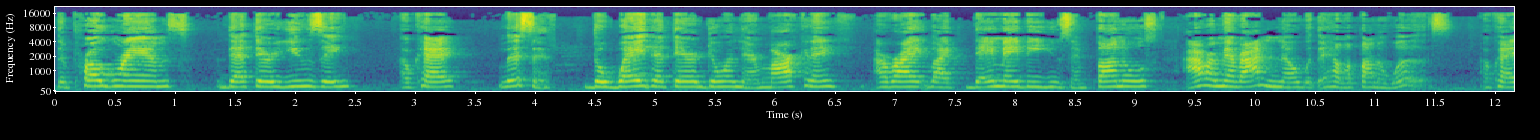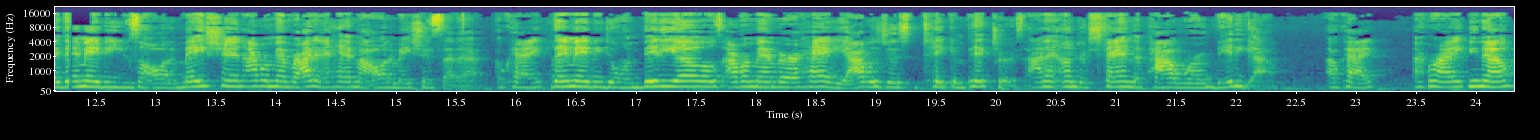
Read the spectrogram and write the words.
The programs that they're using, okay? Listen, the way that they're doing their marketing, all right? Like they may be using funnels. I remember I didn't know what the hell a funnel was. Okay, they may be using automation. I remember I didn't have my automation set up. Okay, they may be doing videos. I remember, hey, I was just taking pictures. I didn't understand the power of video. Okay, all right, you know,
